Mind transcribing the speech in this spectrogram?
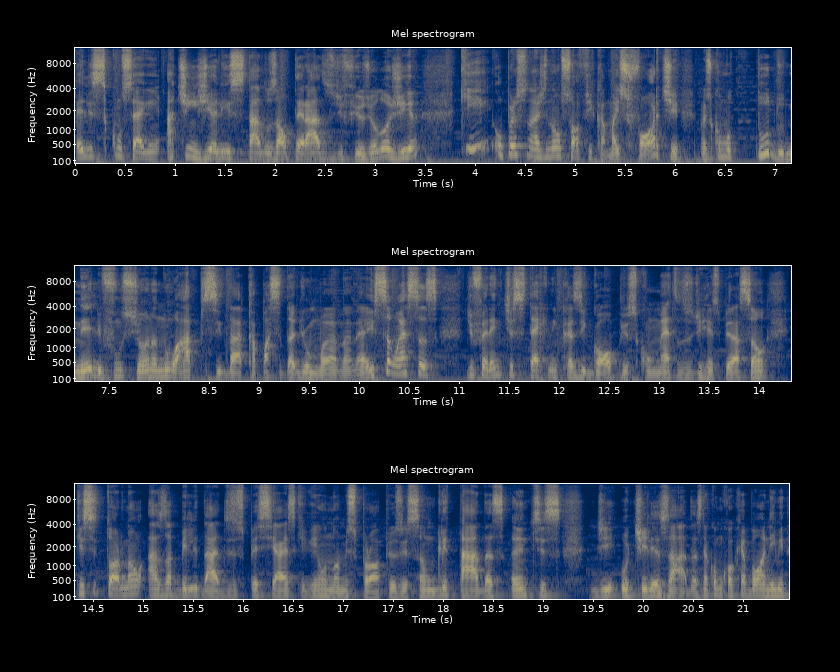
eles conseguem atingir ali estados alterados de fisiologia, que o personagem não só fica mais forte, mas como tudo nele funciona no ápice da capacidade humana, né? E são essas diferentes técnicas e golpes com métodos de respiração que se tornam as habilidades especiais que ganham nomes próprios e são gritadas antes de utilizadas, né? Como qualquer bom anime,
